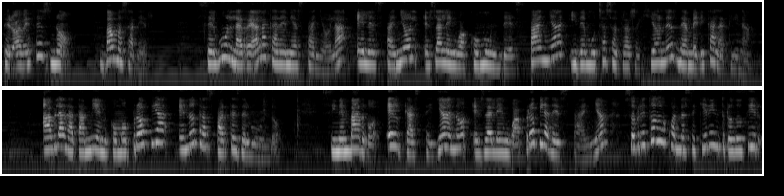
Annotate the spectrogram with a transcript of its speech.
pero a veces no. Vamos a ver. Según la Real Academia Española, el español es la lengua común de España y de muchas otras regiones de América Latina, hablada también como propia en otras partes del mundo. Sin embargo, el castellano es la lengua propia de España, sobre todo cuando se quiere introducir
